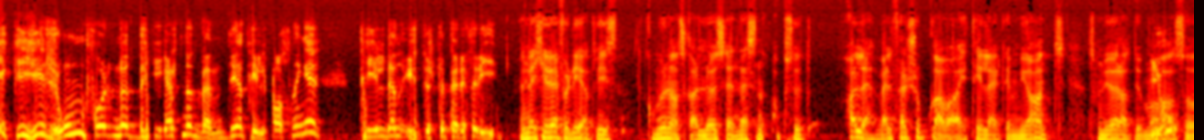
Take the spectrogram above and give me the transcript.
ikke gir rom for helt nødvendige tilpasninger til den ytterste periferi. Men er ikke det fordi at vi kommunene skal løse nesten absolutt alle velferdsoppgaver i tillegg til mye annet, som gjør at du må jo. ha så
